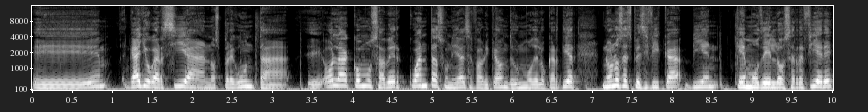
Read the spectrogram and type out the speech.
Eh, Gallo García nos pregunta, eh, hola, ¿cómo saber cuántas unidades se fabricaron de un modelo Cartier? No nos especifica bien qué modelo se refiere,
